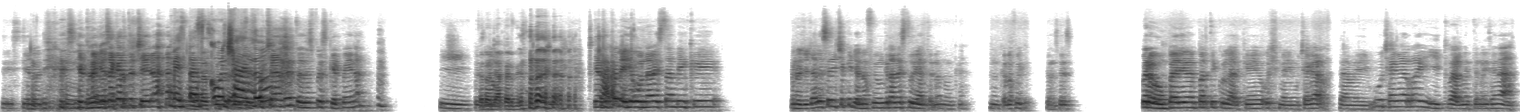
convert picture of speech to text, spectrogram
sí, sí, el, si el dueño de esa cartuchera Me está está escuchando. escuchando, entonces pues qué pena. Y, pues, Pero no. ya perdió. Es que en Claro. colegio una vez también que... Bueno, yo ya les he dicho que yo no fui un gran estudiante, ¿no? Nunca, nunca lo fui. Entonces... Pero hubo un periodo en particular que uy, me di mucha garra. O sea, me di mucha garra y, y realmente no hice nada.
